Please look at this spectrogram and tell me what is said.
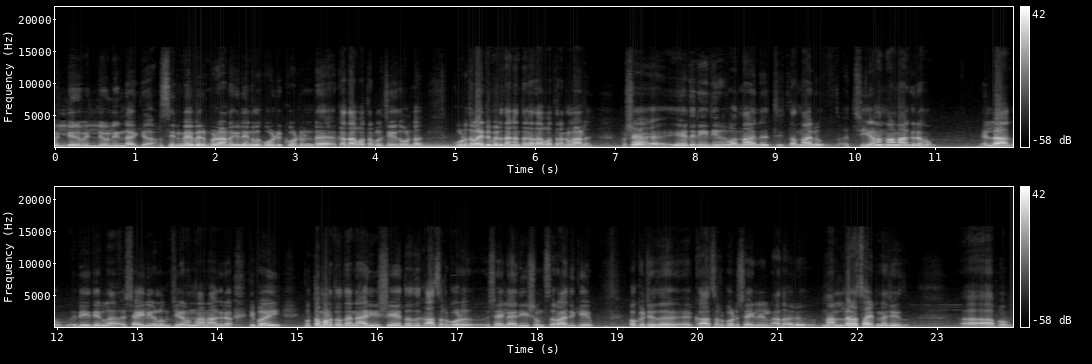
വലിയൊരു വെല്ലുവിളി ഉണ്ടാക്കിയതാണ്. സിനിമയിൽ വരുമ്പോഴാണെങ്കിൽ ഞങ്ങൾ കോഴിക്കോടിന്റെ കഥാപാത്രങ്ങൾ ചെയ്തുകൊണ്ട് കൂടുതലായിട്ട് വരുന്ന അങ്ങനത്തെ കഥാപാത്രങ്ങളാണ്. പക്ഷേ ഏത് രീതിയിൽ വന്നാലും തന്നാലും ചെയ്യണം എന്നാണ് ആഗ്രഹം. എല്ലാ രീതിയിലുള്ള ശൈലികളും ചെയ്യണം എന്നാണ് ആഗ്രഹം. ഇപ്പോൾ ഈ പുത്തമണത്ത് തന്നെ അരീഷ് ചെയ്തത് കാസർഗോഡ് ശൈലി അരീഷും സിറാജിക്കും ഒക്കെ ചെയ്തത് കാസർഗോഡ് ശൈലികൾ അതൊരു നല്ല രസമായിട്ട് തന്നെ ചെയ്തു. അപ്പം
